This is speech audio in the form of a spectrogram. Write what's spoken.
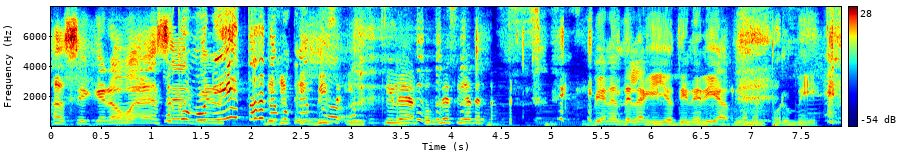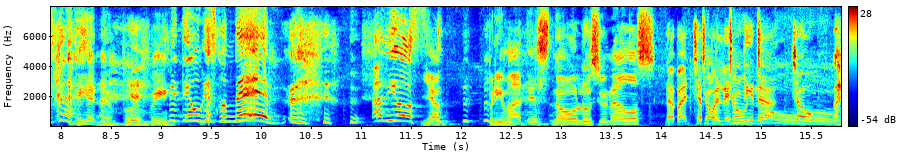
Así que no puede ¡Los ser. Vienen, comunistas! Dijiste invis- invisible al Congreso y ya te estás. vienen de la guillotinería, vienen por mí, vienen por mí. ¡Me tengo que esconder! ¡Adiós! Ya, primates no evolucionados. La pancha Chau, palestina, chau.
